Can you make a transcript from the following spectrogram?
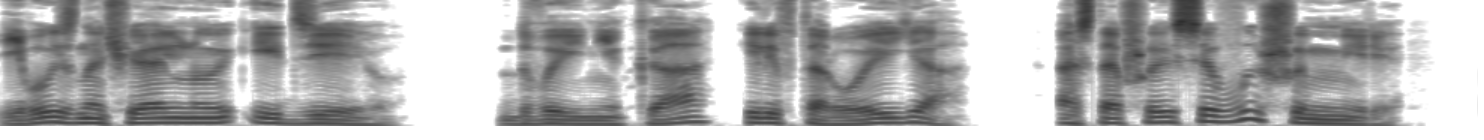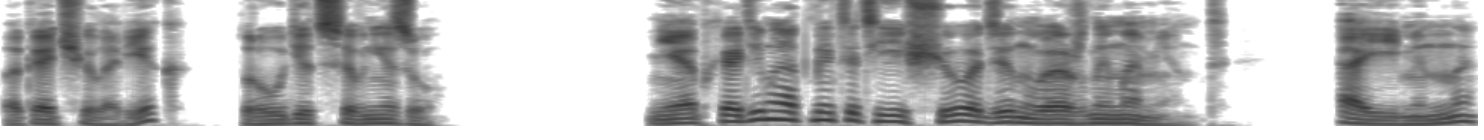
его изначальную идею, двойника или второе «я», оставшееся в высшем мире, пока человек трудится внизу. Необходимо отметить еще один важный момент, а именно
